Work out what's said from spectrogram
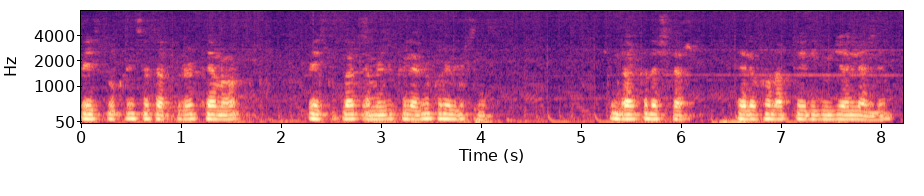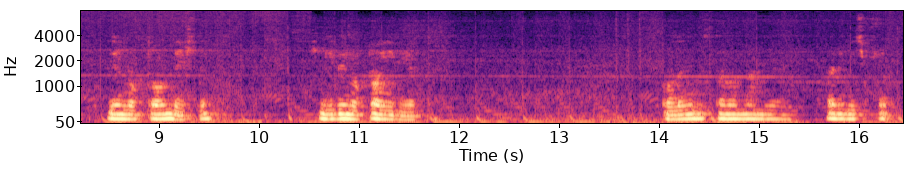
Facebook Reset Upgrade Tema Facebook Live emri klavye kurabilirsiniz. Şimdi arkadaşlar telefon update'i güncellendi. 1.15'ti. Şimdi 1.17 yaptı. Olayımız tamamlandı yani. Hadi geçmiş olsun.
